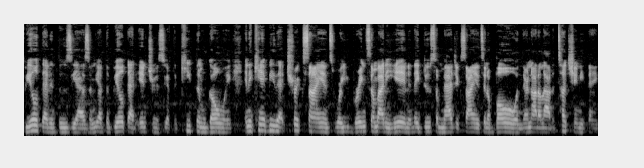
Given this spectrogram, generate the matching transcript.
build that enthusiasm. You have to build that interest. You have to keep them going. And it can't be that trick science where you bring somebody in and they do some magic science in a bowl and they're not allowed to touch anything.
